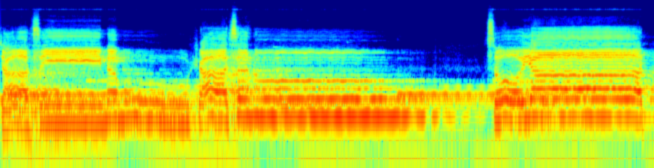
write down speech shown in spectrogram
चासी नमू शासनों सोयात।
